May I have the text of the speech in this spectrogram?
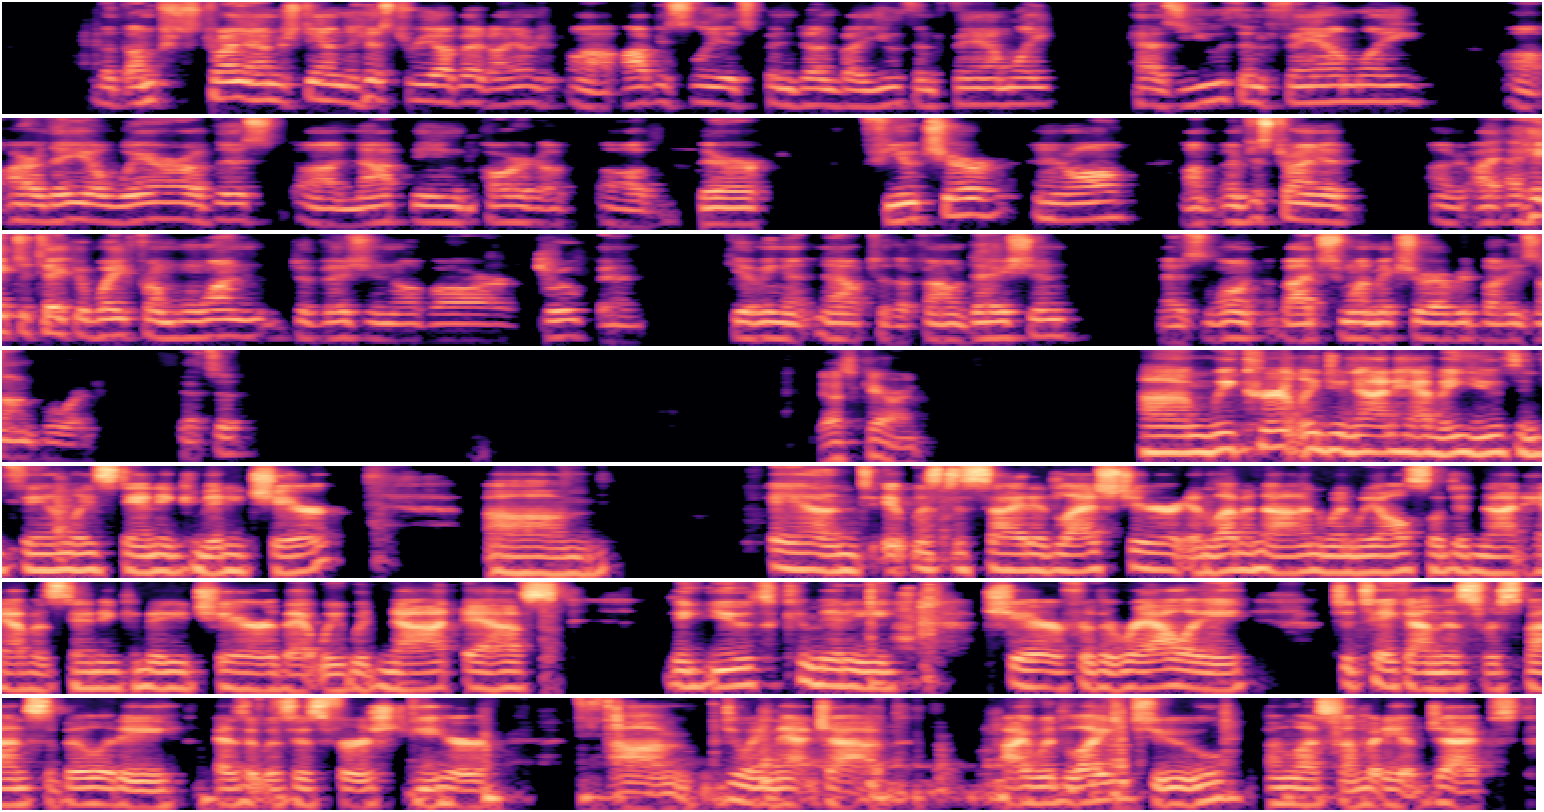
but I'm just trying to understand the history of it. I, uh, obviously it's been done by Youth and Family. Has Youth and Family, uh, are they aware of this, uh, not being part of, of their future and all? Um, I'm just trying to, I, I hate to take away from one division of our group and giving it now to the foundation. As long, but I just want to make sure everybody's on board. That's it. Yes, Karen. Um, we currently do not have a youth and family standing committee chair. Um, and it was decided last year in Lebanon, when we also did not have a standing committee chair, that we would not ask the youth committee chair for the rally to take on this responsibility as it was his first year um, doing that job. I would like to, unless somebody objects,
